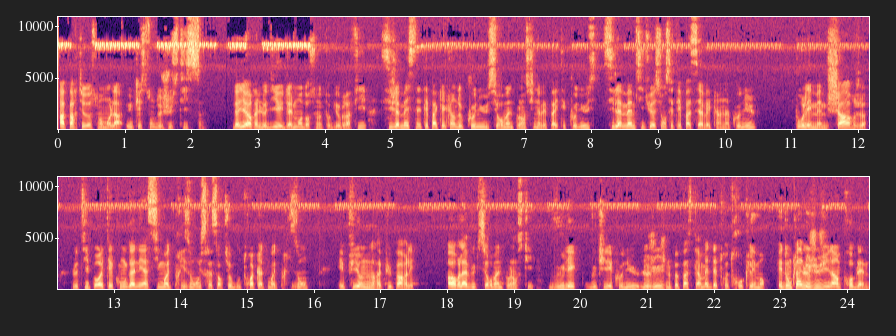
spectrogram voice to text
à partir de ce moment-là, une question de justice. D'ailleurs, elle le dit également dans son autobiographie, si jamais ce n'était pas quelqu'un de connu, si Roman Polanski n'avait pas été connu, si la même situation s'était passée avec un inconnu, pour les mêmes charges, le type aurait été condamné à 6 mois de prison, il serait sorti au bout de 3-4 mois de prison, et puis on en aurait pu parler. Or, là, vu que c'est Roman Polanski, vu, vu qu'il est connu, le juge ne peut pas se permettre d'être trop clément. Et donc là, le juge, il a un problème.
